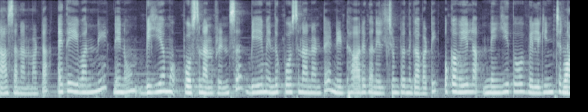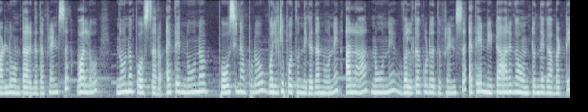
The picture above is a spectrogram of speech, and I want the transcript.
రాసాను అనమాట అయితే ఇవన్నీ నేను బియ్యం పోస్తున్నాను ఫ్రెండ్స్ బియ్యం ఎందుకు పోస్తున్నానంటే నిఠారుగా నిల్చుంటుంది కాబట్టి ఒకవేళ నెయ్యితో వెలిగించిన వాళ్ళు ఉంటారు కదా ఫ్రెండ్స్ వాళ్ళు నూనె పోస్తారు. అయితే నూనె పోసినప్పుడు వలికిపోతుంది కదా నూనె. అలా నూనె వలకకూడదు ఫ్రెండ్స్ అయితే నిటారుగా ఉంటుంది కాబట్టి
